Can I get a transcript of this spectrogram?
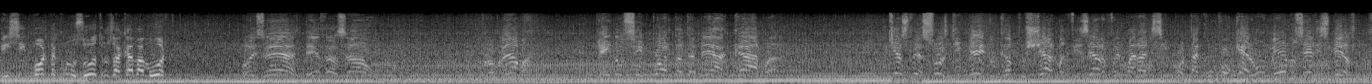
Quem se importa com os outros acaba morto. Pois é, tem razão. O problema? Quem não se importa também acaba. Que as pessoas de bem do campo Sherman fizeram foi parar de se importar com qualquer um, menos eles mesmos.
